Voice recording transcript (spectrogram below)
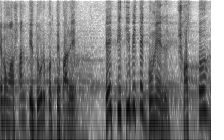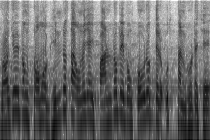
এবং অশান্তি দূর করতে পারে। এই পৃথিবীতে গুণের সত্য, রজ এবং তম ভিন্নতা অনুযায়ী পাণ্ডব এবং কৌরবদের উত্থান ঘটেছে।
